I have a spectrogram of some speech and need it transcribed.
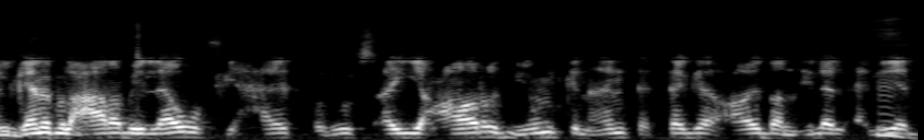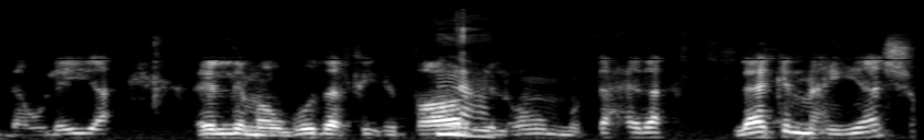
الجانب العربي لو في حالة حدوث أي عارض يمكن أن تتجه أيضا إلى الآلية الدولية اللي موجودة في إطار نعم. الأمم المتحدة لكن ما هياش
